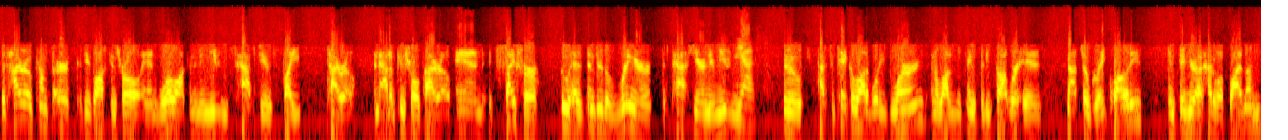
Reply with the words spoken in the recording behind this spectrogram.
But Tyro comes to Earth because he's lost control, and Warlock and the New Mutants have to fight Tyro, an out-of-control Tyro. And it's Cypher, who has been through the ringer this past year in New Mutants, yes who has to take a lot of what he's learned and a lot of the things that he thought were his not-so-great qualities and figure out how to apply them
